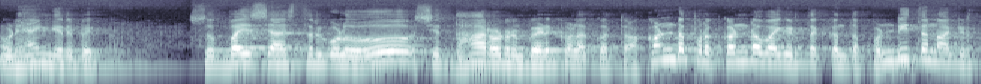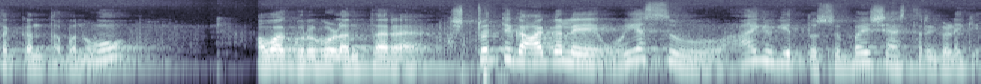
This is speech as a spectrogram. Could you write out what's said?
ನೋಡಿ, ಹೆಂಗಿರ್ಬೇಕು. ಸುಬ್ಬಯ್ಯ ಶಾಸ್ತ್ರಿಗಳು ಸಿದ್ಧಾರೂಢರನ್ನು ಬೇಡ್ಕೊಳಕತ್ತು ಅಖಂಡ ಪ್ರಖಂಡವಾಗಿರ್ತಕ್ಕಂಥ ಪಂಡಿತನಾಗಿರ್ತಕ್ಕಂಥವನು ಅವ ಗುರುಗಳು ಅಂತಾರೆ, ಅಷ್ಟೊತ್ತಿಗಾಗಲೇ ವಯಸ್ಸು ಆಗಿ ಹೋಗಿತ್ತು ಸುಬ್ಬಯ್ಯ ಶಾಸ್ತ್ರಿಗಳಿಗೆ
